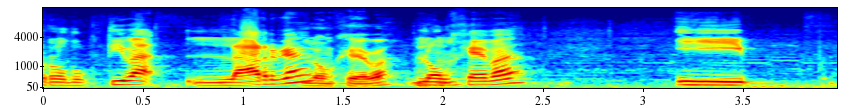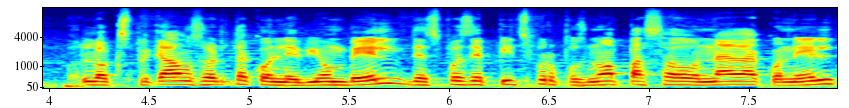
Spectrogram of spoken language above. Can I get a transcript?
productiva larga. Longeva. Longeva. Uh -huh. Y lo explicábamos ahorita con Le'Veon Bell. Después de Pittsburgh, pues no ha pasado nada con él.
